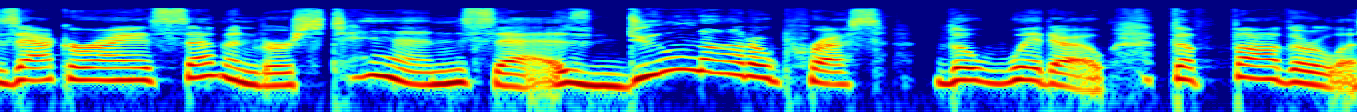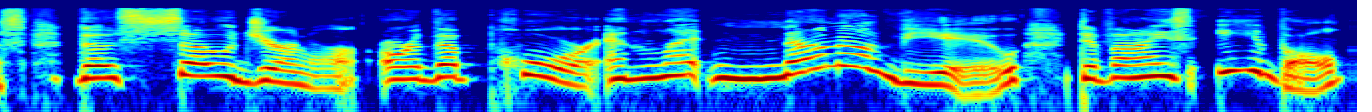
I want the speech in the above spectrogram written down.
Zechariah 7 verse 10 says, Do not oppress the widow, the fatherless, the sojourner, or the poor, and let none of you devise evil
